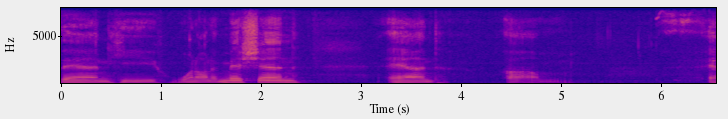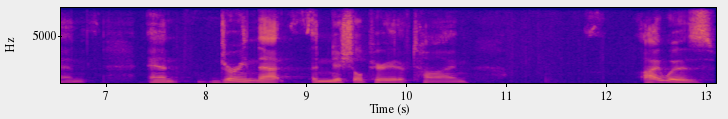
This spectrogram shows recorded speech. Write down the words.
then he went on a mission and um, and and during that initial period of time, I was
